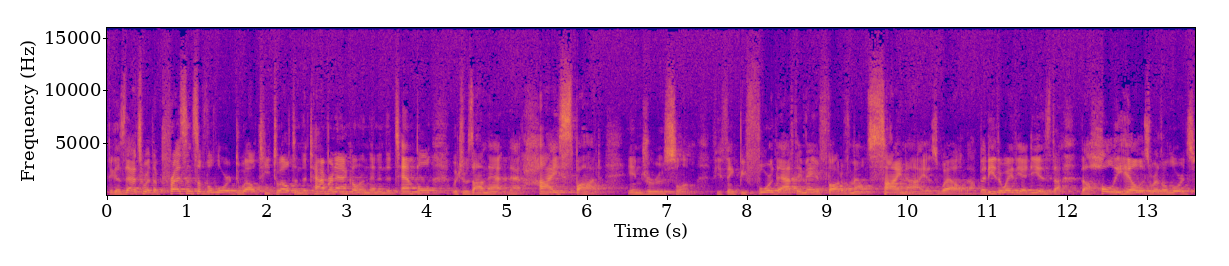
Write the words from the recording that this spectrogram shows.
because that's where the presence of the Lord dwelt. He dwelt in the tabernacle and then in the temple, which was on that, that high spot in Jerusalem. If you think before that, they may have thought of Mount Sinai as well. But either way, the idea is the, the holy hill is where the Lord's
